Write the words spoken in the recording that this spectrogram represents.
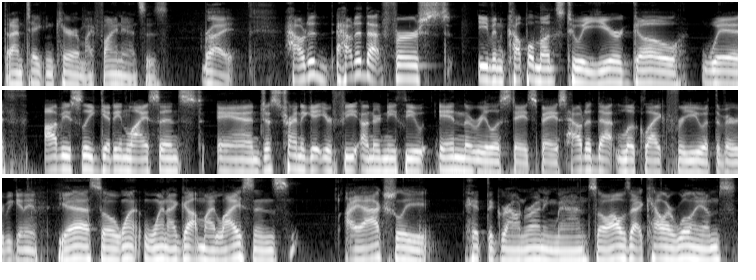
that I'm taking care of my finances. right. How did how did that first even couple months to a year go with obviously getting licensed and just trying to get your feet underneath you in the real estate space? How did that look like for you at the very beginning? Yeah, so when when I got my license, I actually hit the ground running, man. So I was at Keller Williams.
